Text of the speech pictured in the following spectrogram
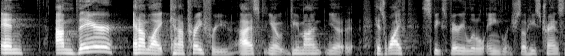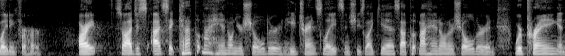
And I'm there and I'm like, Can I pray for you? I ask, you know, do you mind, you know, his wife speaks very little English, so he's translating for her. All right? So I just, I say, Can I put my hand on your shoulder? And he translates, and she's like, Yes. I put my hand on her shoulder, and we're praying, and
